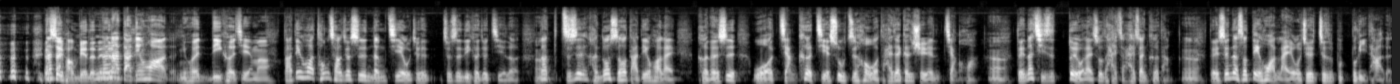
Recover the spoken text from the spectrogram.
要睡旁边的那那那打电话你会立刻接吗？打电话通常就是能接，我觉得就是立刻就接了。嗯那只是很多时候打电话来，可能是我讲课结束之后，我还在跟学员讲话。嗯对，那其实对我来说还算还算课堂。嗯。对，所以那时候电话来，我觉得就是不不理他的，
